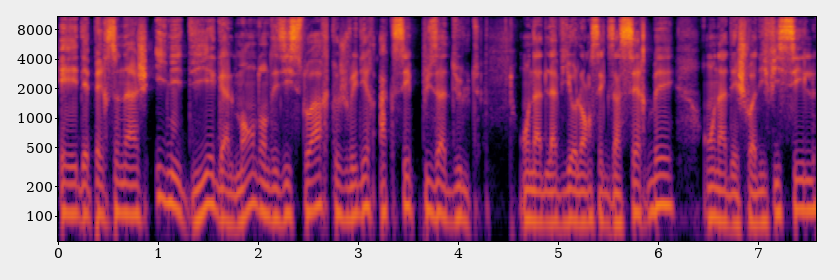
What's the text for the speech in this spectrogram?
et des personnages inédits également dans des histoires que je vais dire axées plus adultes. On a de la violence exacerbée, on a des choix difficiles,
